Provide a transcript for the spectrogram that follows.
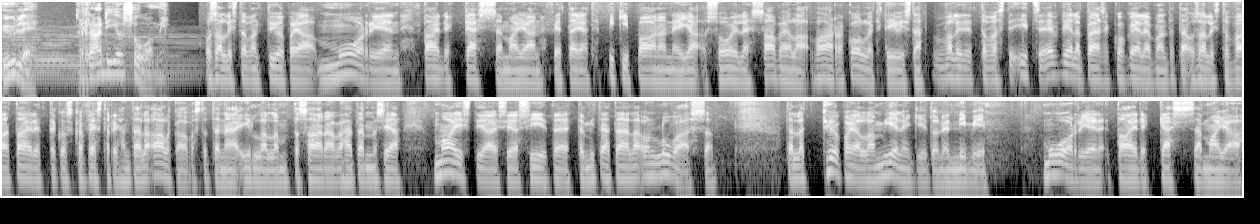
Yle, Radio Suomi. Osallistavan työpaja Muorien taidekässämajan vetäjät Piki Paananen ja Soile Savela Vaara kollektiivista. Valitettavasti itse en vielä pääse kokeilemaan tätä osallistavaa taidetta, koska festarihan täällä alkaa vasta tänään illalla, mutta saadaan vähän tämmöisiä maistiaisia siitä, että mitä täällä on luvassa. Tällä työpajalla on mielenkiintoinen nimi. Muorien taidekässämaja.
